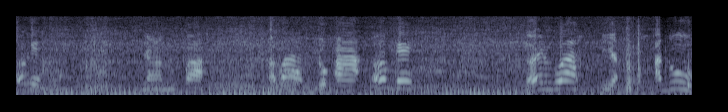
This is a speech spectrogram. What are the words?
Oke. Jangan lupa Apaan? doa. Oke. Doain gua. Iya. Aduh.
